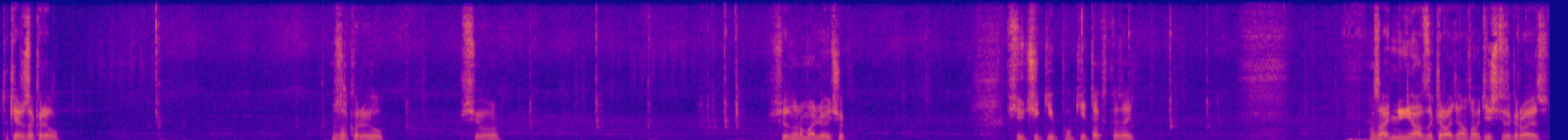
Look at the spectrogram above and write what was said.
Так я же закрыл. Закрыл. Все. Все нормалечек. Все чики-пуки, так сказать. Заднюю не надо закрывать, она автоматически закрывается.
